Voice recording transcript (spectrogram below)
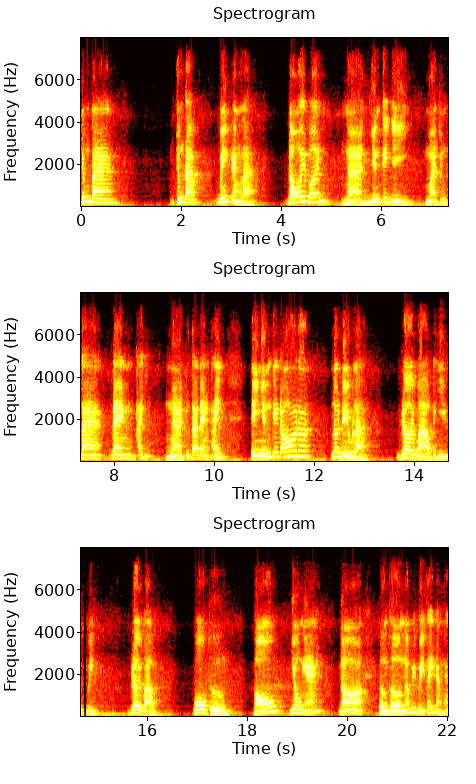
chúng ta chúng ta biết rằng là đối với à, những cái gì mà chúng ta đang thấy, mà chúng ta đang thấy, thì những cái đó đó, nó đều là rơi vào cái gì quý vị? Rơi vào vô thường, khổ, vô ngã. Đó, thường thường đó quý vị thấy rằng á,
